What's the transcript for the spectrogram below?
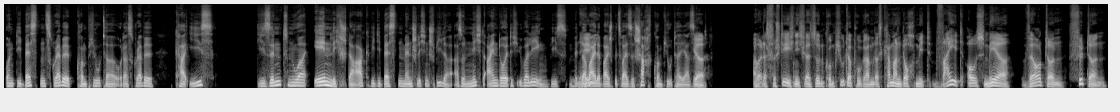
und die besten Scrabble-Computer oder Scrabble-KIs, die sind nur ähnlich stark wie die besten menschlichen Spieler, also nicht eindeutig überlegen, wie es mittlerweile nee. beispielsweise Schachcomputer ja sind. Ja. Aber das verstehe ich nicht, weil so ein Computerprogramm, das kann man doch mit weitaus mehr Wörtern füttern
